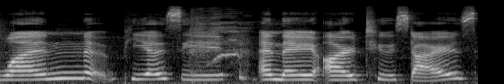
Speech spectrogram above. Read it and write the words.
one POC, and they are two stars,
